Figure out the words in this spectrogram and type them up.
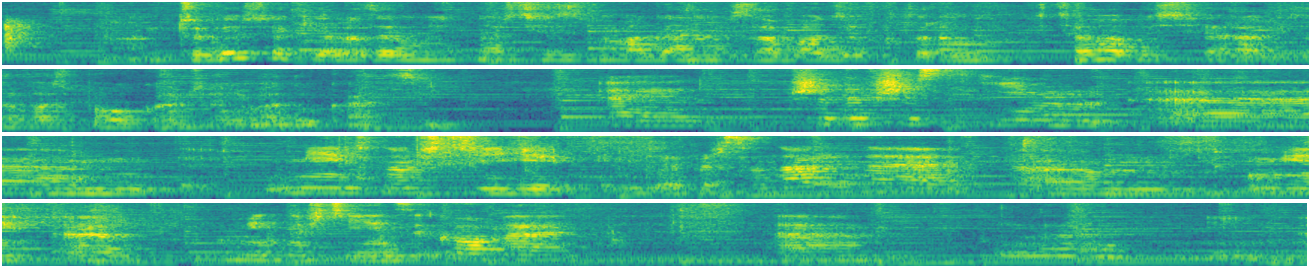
A Czy wiesz, jaki rodzaj umiejętności jest wymagany w zawodzie, w którym chciałabyś się realizować po ukończeniu edukacji? E, Przede wszystkim em, umiejętności interpersonalne, umie, e, umiejętności językowe no i inne.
